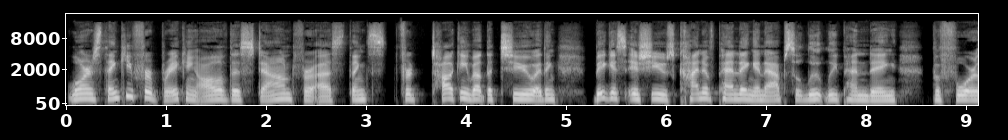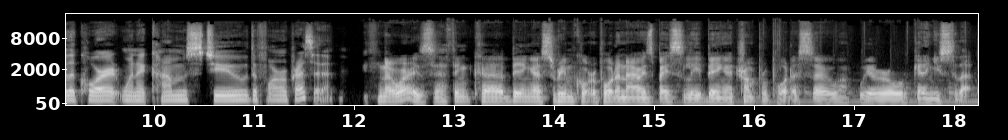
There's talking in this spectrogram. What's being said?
Lawrence, thank you for breaking all of this down for us. Thanks for talking about the two, I think, biggest issues kind of pending and absolutely pending before the court when it comes to the former president. No worries. I think uh, being a Supreme Court reporter now is basically being a Trump reporter. So we are all getting used to that.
